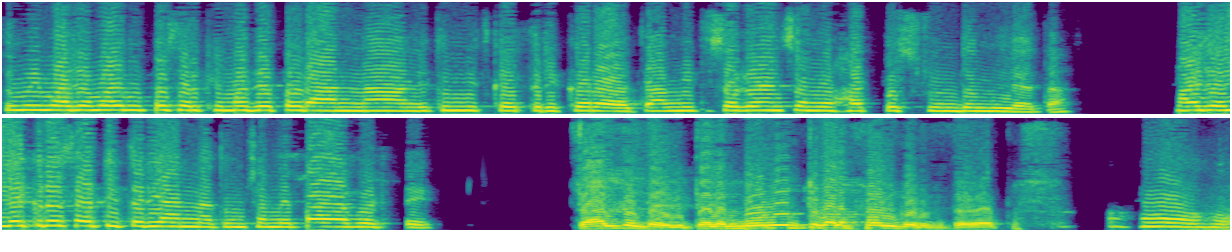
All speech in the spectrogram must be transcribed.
तुम्ही माझ्या मायबापासारखे मध्ये पडा अण्णा आणि तुम्हीच काहीतरी करा. आता आम्ही सगळ्यांसमोर हात पसरून दमले आता. माझ्या लेकरासाठी तरी अण्णा तुमच्या मी पाया पडते. चालतं ताई. त्याला बोलून तुम्हाला फोन करतो ताई वापस. हो हो.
